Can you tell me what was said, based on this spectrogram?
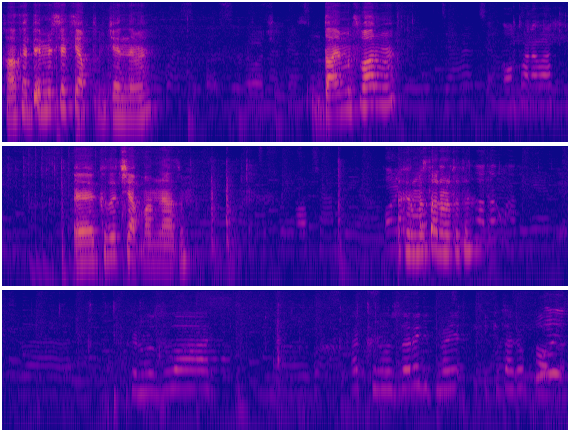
Kanka demir set yaptım kendime. Diamond var mı? 10 tane var. Ee, kılıç yapmam lazım. 12 Kırmızılar ortada. Adam var. Kırmızılar. Bak kırmızılara gitmeye iki takım kaldı.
